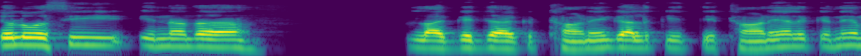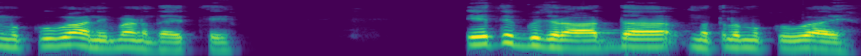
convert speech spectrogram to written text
ਚਲੋ ਅਸੀਂ ਇਹਨਾਂ ਦਾ ਲਾਗੇ ਜਾ ਕੇ ਥਾਣੇ ਗੱਲ ਕੀਤੀ। ਥਾਣੇ ਵਾਲੇ ਕਹਿੰਦੇ ਮਕੂਵਾ ਨਹੀਂ ਬਣਦਾ ਇੱਥੇ। ਇਹ ਤੇ ਗੁਜਰਾਤ ਦਾ ਮਤਲਬ ਮਕੂਆ ਹੈ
